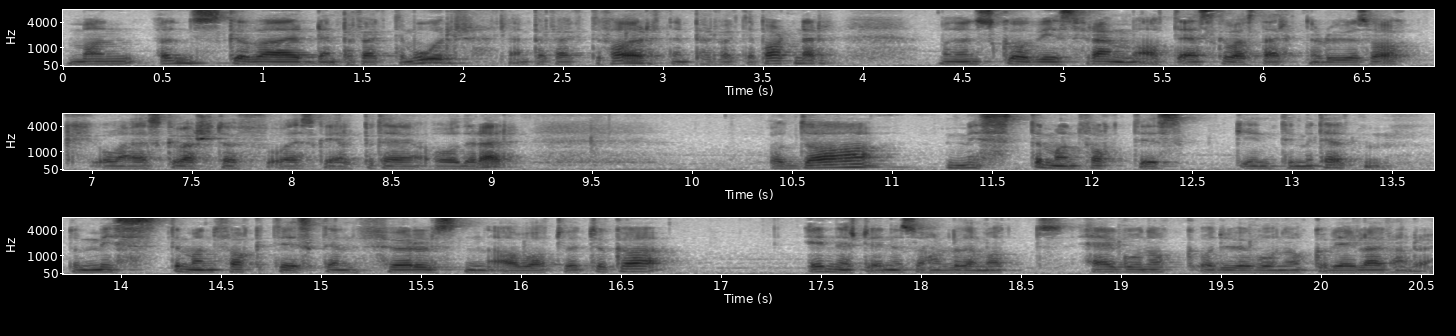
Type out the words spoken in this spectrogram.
Man ønsker å være den perfekte mor, den perfekte far, den perfekte partner. Man ønsker å vise frem at jeg skal være sterk når du er svak, og jeg skal være så tøff, og jeg skal hjelpe til, og det der. Og da mister man faktisk intimiteten. Da mister man faktisk den følelsen av at vet du hva, innerst inne så handler det om at jeg er god nok, og du er god nok, og vi er glad i hverandre.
